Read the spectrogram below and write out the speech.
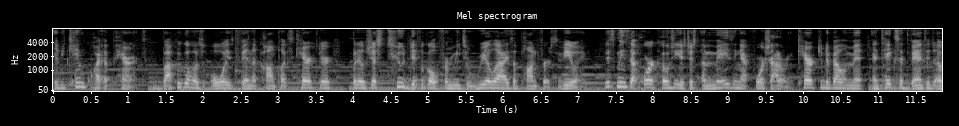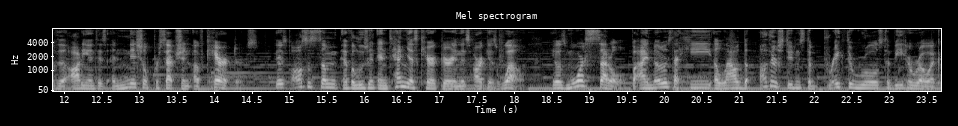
it became quite apparent. Bakugo has always been a complex character, but it was just too difficult for me to realize upon first viewing. This means that Horikoshi is just amazing at foreshadowing character development and takes advantage of the audience's initial perception of characters. There's also some evolution in Tenya's character in this arc as well. It was more subtle, but I noticed that he allowed the other students to break the rules to be heroic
